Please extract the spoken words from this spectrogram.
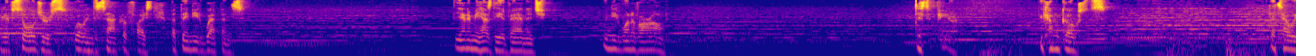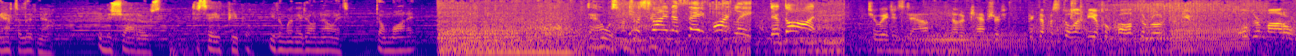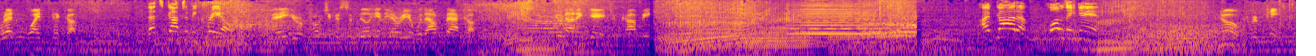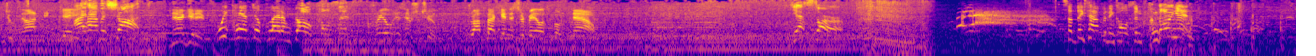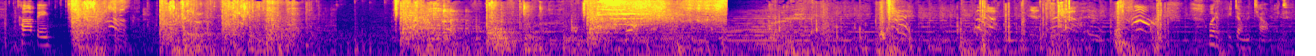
We have soldiers willing to sacrifice, but they need weapons. The enemy has the advantage. We need one of our own. Disappear. Become ghosts. That's how we have to live now. In the shadows. To save people, even when they don't know it, don't want it. What the hell was Hunter He was trying to save Hartley. They're gone. Two agents down, another captured. Picked up a stolen vehicle call up the road from you. Older model, red and white pickup. That's got to be Creel. May, you're approaching a civilian area without backup. Do not engage. You copy? I've got him. Closing in. No. Repeat. Do not engage. I have a shot. Negative. We can't just let him go, Coulson. Creel is two. Drop back into surveillance mode now. Yes, sir. Something's happening, Coulson. I'm going in. Copy. What have you done with Talbot?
